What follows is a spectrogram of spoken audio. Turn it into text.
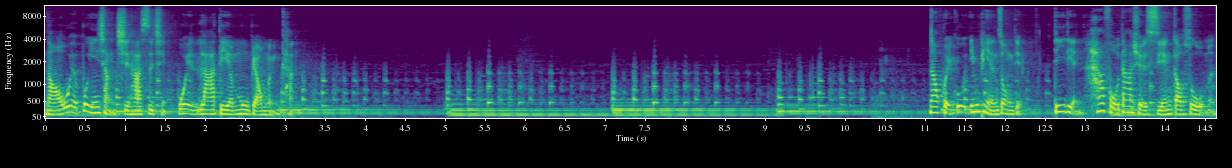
然后为了不影响其他事情，我也拉低了目标门槛。那回顾音频的重点，第一点，哈佛大学实验告诉我们，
